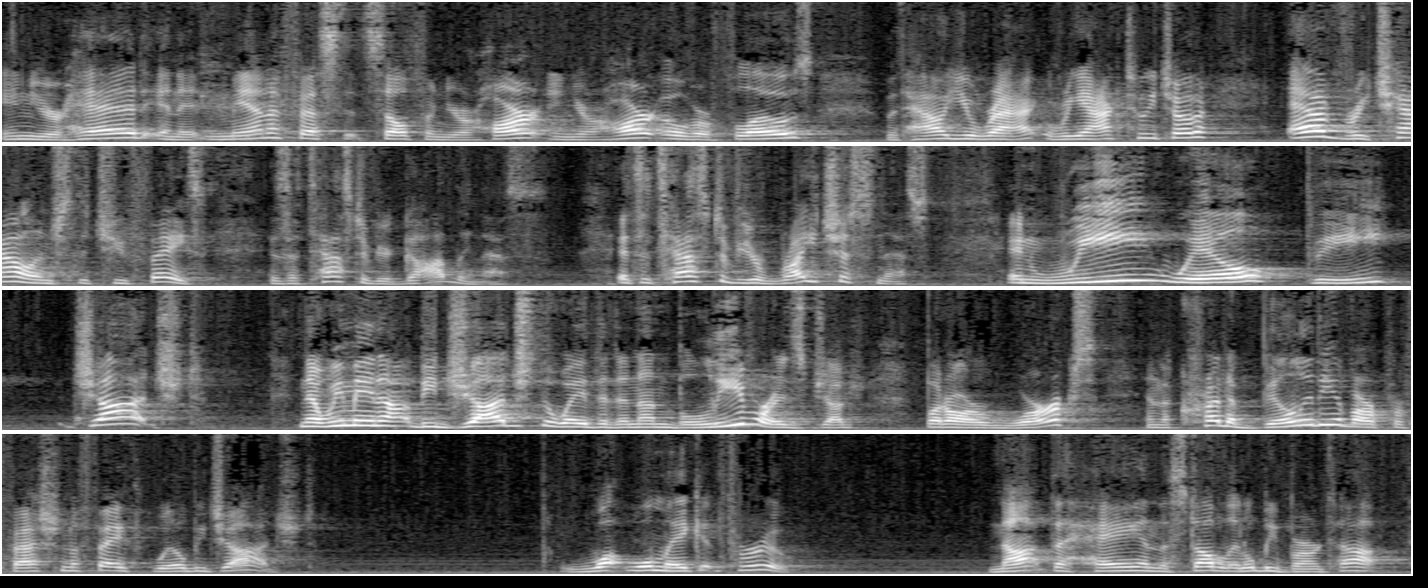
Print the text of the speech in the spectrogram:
in your head and it manifests itself in your heart, and your heart overflows with how you react to each other, every challenge that you face is a test of your godliness. It's a test of your righteousness. And we will be judged. Now, we may not be judged the way that an unbeliever is judged, but our works and the credibility of our profession of faith will be judged. What will make it through? Not the hay and the stubble, it'll be burnt up.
